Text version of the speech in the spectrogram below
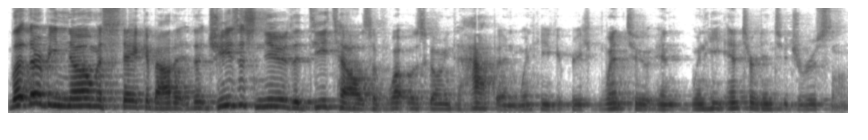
Let there be no mistake about it that Jesus knew the details of what was going to happen when he went to in, when he entered into Jerusalem.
